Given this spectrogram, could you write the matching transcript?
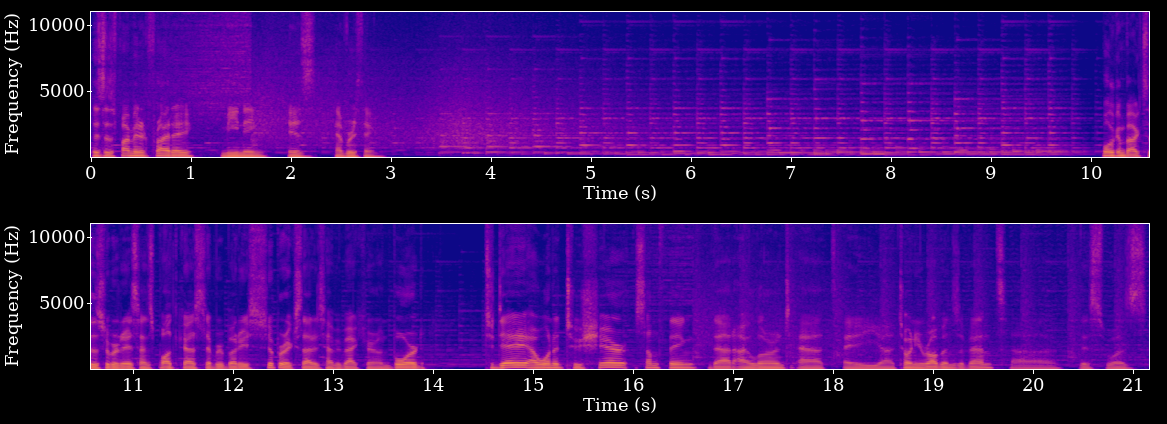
This is 5 Minute Friday. Meaning is everything. Welcome back to the Super Data Science Podcast, everybody. Super excited to have you back here on board. Today, I wanted to share something that I learned at a uh, Tony Robbins event. Uh, this was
